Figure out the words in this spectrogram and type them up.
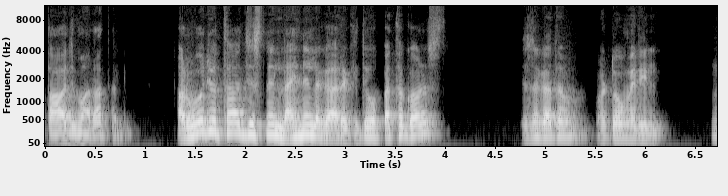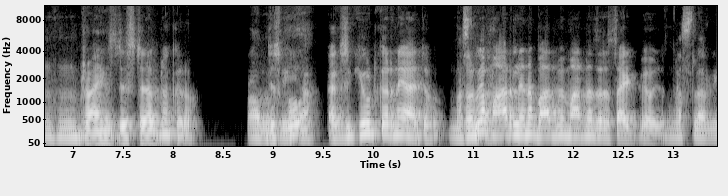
ताज मारा था। नहीं और वो जो था जिसने लाइनें लगा रखी थी वो पैथागोरस जिसने कहा था हटो मेरी हम्म। ड्राइंग्स डिस्टर्ब ना करो। Probably जिसको. एग्जीक्यूट करने आए थे तो उनका मार लेना बाद में मारना जरा साइड पे हो जाता। मसला भी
